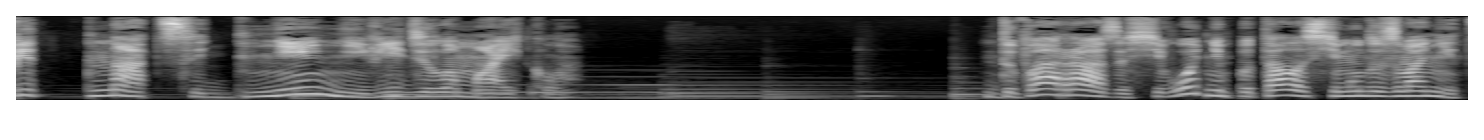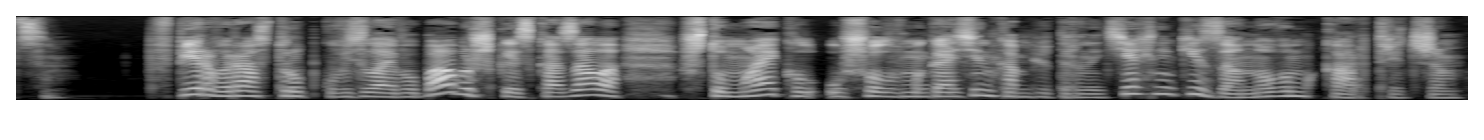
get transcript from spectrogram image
Пятнадцать дней не видела Майкла. Два раза сегодня пыталась ему дозвониться. В первый раз трубку взяла его бабушка и сказала, что Майкл ушел в магазин компьютерной техники за новым картриджем.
